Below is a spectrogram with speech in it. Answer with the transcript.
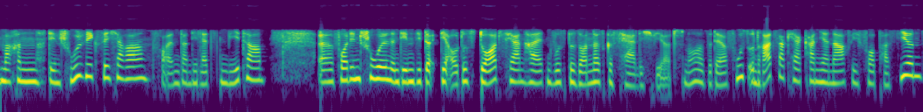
machen den Schulweg sicherer, vor allem dann die letzten Meter äh, vor den Schulen, indem sie die Autos dort fernhalten, wo es besonders gefährlich wird. Ne? Also der Fuß- und Radverkehr kann ja nach wie vor passieren.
